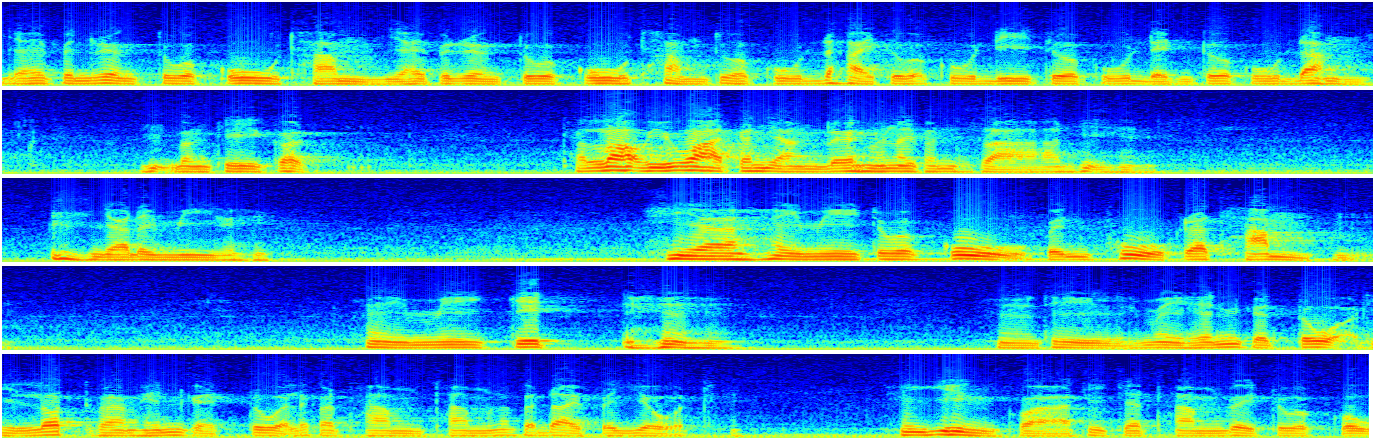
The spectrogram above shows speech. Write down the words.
อย่าให้เป็นเรื่องตัวกูทำอย่าให้เป็นเรื่องตัวกูทำตัวกูได้ตัวกูดี ตัวกูเด่นตัวกูดัง บางทีก็ทะเลาะวิวาทกันอย่างเดิมในพรรษานี่ อย่าได้มีเลยอย่าให้มีตัวกู้เป็นผู้กระทำให้มีจิต ที่ไม่เห็นแก่ตัวที่ลดความเห็นแก่ตัวแล้วก็ทำทำแล้วก็ได้ประโยชน์ ยิ่งกว่าที่จะทำด้วยตัวกู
